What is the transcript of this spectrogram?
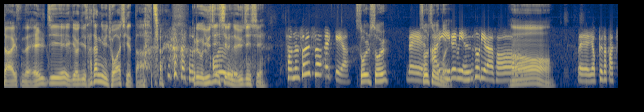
자, 알겠습니다. LG 여기 사장님이 좋아하시겠다. 자, 그리고 유진 씨는요, 유진 씨. 저는 쏠쏠 할게요. 쏠쏠? 네. 쏠쏠이 아이 뭐예요? 이름이 은솔이라서. 어. 네, 옆에서 같이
